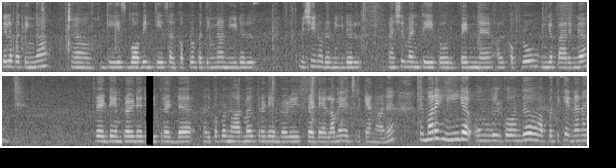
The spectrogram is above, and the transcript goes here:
இதில் பார்த்திங்கன்னா கேஸ் பாபின் கேஸ் அதுக்கப்புறம் பார்த்தீங்கன்னா நீடல் மிஷினோட நீடல் மெஷர்மெண்ட் டேப் ஒரு பென்னு அதுக்கப்புறம் இங்கே பாருங்கள் த்ரெட் எம்ப்ராய்டரி த்ரெட்டு அதுக்கப்புறம் நார்மல் த்ரெட் எம்ப்ராய்டரி த்ரெட் எல்லாமே வச்சுருக்கேன் நான். இது மாதிரி நீங்கள் உங்களுக்கு வந்து அப்போதைக்கு என்னென்ன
